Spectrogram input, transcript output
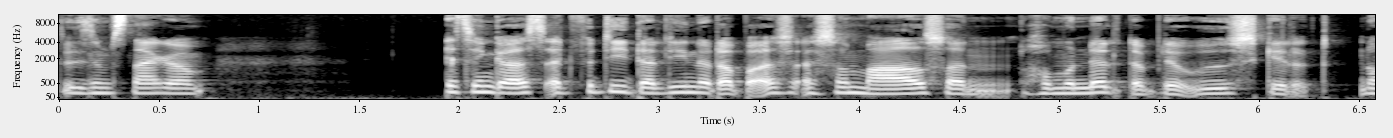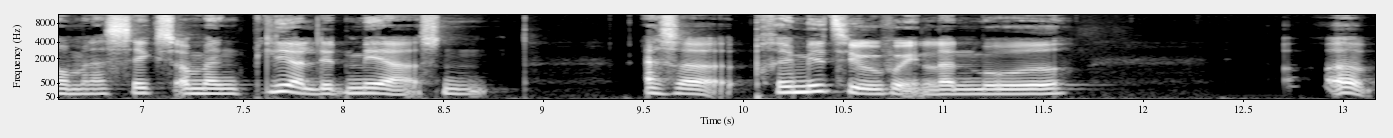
du ligesom snakker om, jeg tænker også, at fordi der lige netop også er så meget sådan hormonelt, der bliver udskilt, når man har sex, og man bliver lidt mere sådan, altså primitiv på en eller anden måde. Og,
